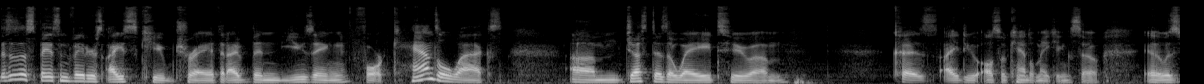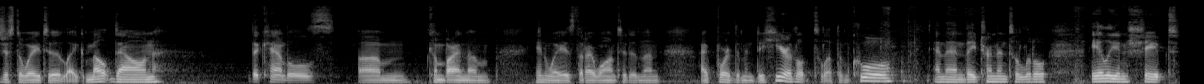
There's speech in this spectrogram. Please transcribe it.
this is a Space Invaders ice cube tray that I've been using for candle wax um, just as a way to, um, I do also candle making, so it was just a way to like melt down the candles, um, combine them, in ways that I wanted, and then I poured them into here to let them cool, and then they turn into little alien-shaped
